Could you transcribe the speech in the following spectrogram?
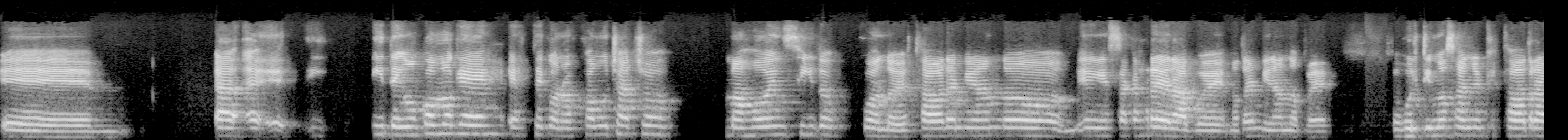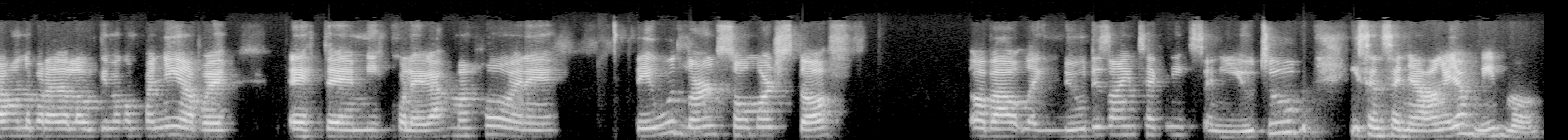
eh, y tengo como que este conozco a muchachos más jovencitos cuando yo estaba terminando en esa carrera, pues no terminando, pues los últimos años que estaba trabajando para la última compañía, pues este, mis colegas más jóvenes, they would learn so much stuff about like new design techniques en YouTube y se enseñaban ellos mismos.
